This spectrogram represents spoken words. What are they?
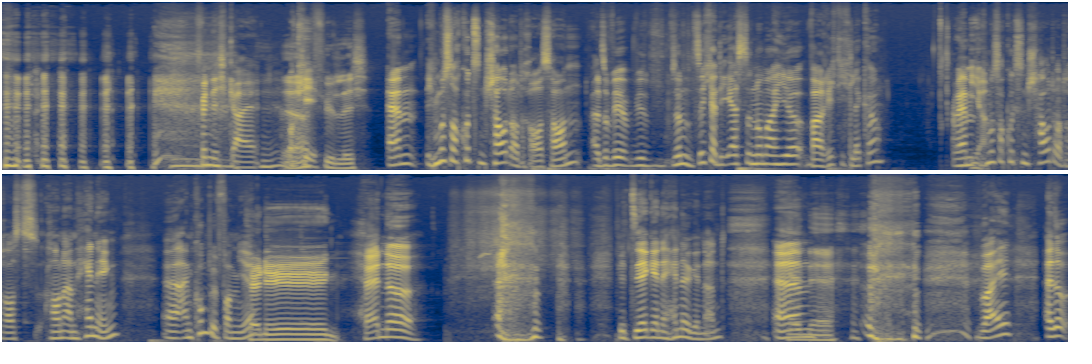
Finde ich geil. Ja, Okay. fühle ich. Ähm, ich muss noch kurz einen Shoutout raushauen. Also wir, wir sind uns sicher, die erste Nummer hier war richtig lecker. Ähm, Ja. Ich muss noch kurz einen Shoutout raushauen an Henning, äh, ein Kumpel von mir. Henning. Henne. Wird sehr gerne Henne genannt. Ähm, Henne. Weil, also,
